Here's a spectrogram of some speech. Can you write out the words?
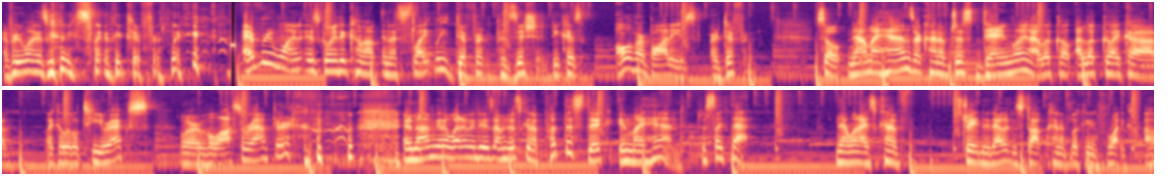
Everyone is going to be slightly differently. Everyone is going to come up in a slightly different position because all of our bodies are different. So now my hands are kind of just dangling. I look, I look like a, like a little T-Rex or a velociraptor. and I'm gonna, what I'm gonna do is I'm just gonna put the stick in my hand, just like that. Now when I kind of straighten it out and stop kind of looking like a,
